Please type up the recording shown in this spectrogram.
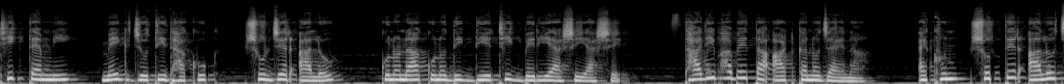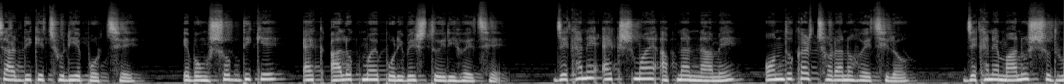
ঠিক তেমনি মেঘ জ্যোতি ধাকুক সূর্যের আলো কোনো না কোনো দিক দিয়ে ঠিক বেরিয়ে আসেই আসে। স্থায়ীভাবে তা আটকানো যায় না। এখন সত্যের আলো চারদিকে ছড়িয়ে পড়ছে এবং সবদিকে এক আলোকময় পরিবেশ তৈরি হয়েছে, যেখানে একসময় আপনার নামে অন্ধকার ছড়ানো হয়েছিল যেখানে মানুষ শুধু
